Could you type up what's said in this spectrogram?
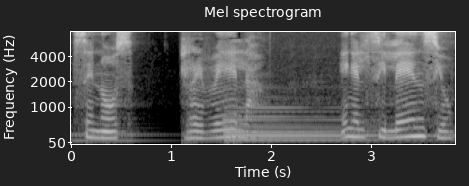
se nos revela en el silencio.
